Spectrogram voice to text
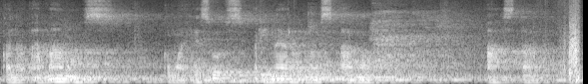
Cuando amamos como Jesús primero nos amó hasta el fin.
